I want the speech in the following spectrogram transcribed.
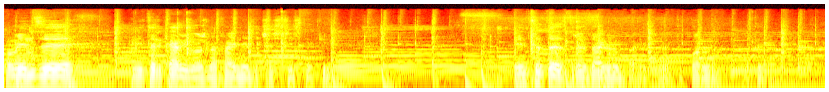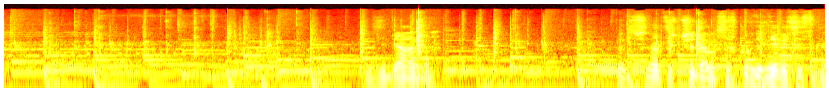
Pomiędzy literkami można fajnie wyczyścić taki 500 to jest trochę za gruba i toporna. To jest idealne. To się na coś przyda, bo słówków nie wyciska.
